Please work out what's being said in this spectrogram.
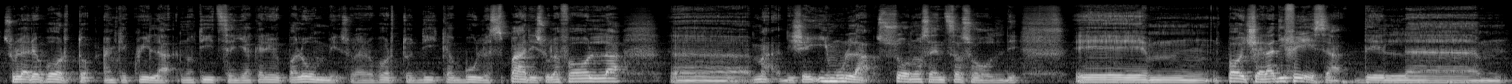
sull'aeroporto, anche qui la notizia, gli Accario e Palombi sull'aeroporto di Kabul spari sulla folla, eh, ma dice i mullah sono senza soldi. E, mh, mm, poi c'è la difesa del... Eh,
